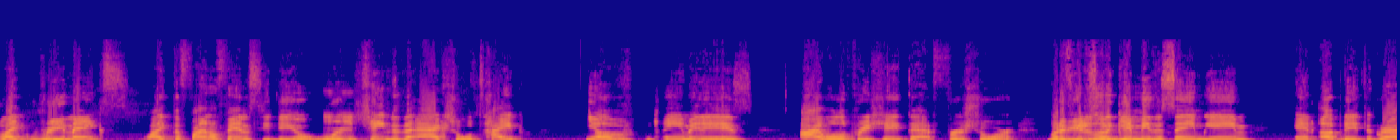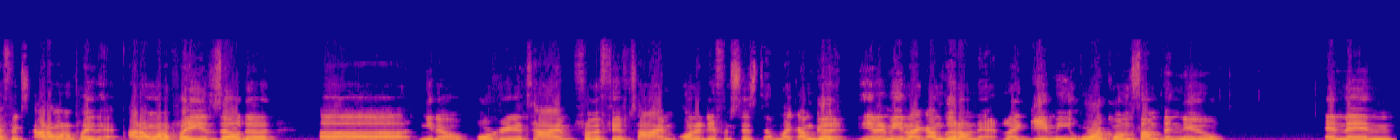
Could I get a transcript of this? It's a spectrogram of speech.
like remakes, like the Final Fantasy deal, where it changes the actual type of game it is, I will appreciate that for sure. But if you're just gonna give me the same game and update the graphics, I don't want to play that. I don't want to play Zelda, uh, you know, Ocarina of Time for the fifth time on a different system. Like I'm good. You know what I mean? Like I'm good on that. Like give me work on something new, and then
